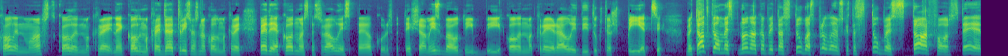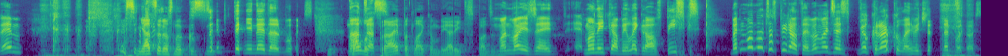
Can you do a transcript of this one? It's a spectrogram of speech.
Colin Mast, Colin McRae, ne, Colin McRae, D3 vairs no Colin McRae. Pēdējā Codemasters rally spēle, kuras patiešām izbaudīja, bija Colin McRae rally 2005. Bet atkal mēs nonākam pie tās stubas problēmas, ka tas stubes Star Force DRM. Es viņu atceros no septiņi nedarbojas. Nācās Prāja pat laikam bija arī tas pats. Man vajadzēja, man it kā bija legāls disks. Bet man nācās pirātēt, man vajadzēs vēl kraku, lai viņš darbotos.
